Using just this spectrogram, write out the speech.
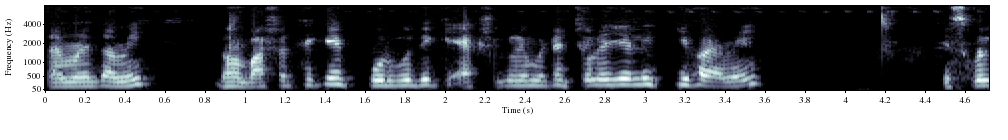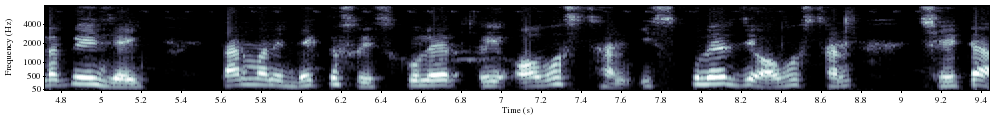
তার মানে তো আমি তোমার বাসা থেকে পূর্ব দিকে একশো কিলোমিটার চলে গেলে কি হয় আমি স্কুলটা পেয়ে যাই। তার মানে দেখতেছো স্কুলের এই অবস্থান, স্কুলের যে অবস্থান, সেটা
